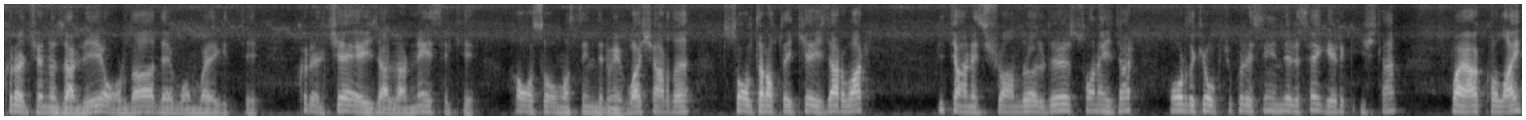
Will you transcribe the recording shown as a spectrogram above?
Kraliçenin özelliği orada dev bombaya gitti. Kraliçe ejderler neyse ki hava savunmasını indirmeyi başardı. Sol tarafta iki ejder var. Bir tanesi şu anda öldü. Son ejder oradaki okçu kulesini indirirse geri işlem baya kolay.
